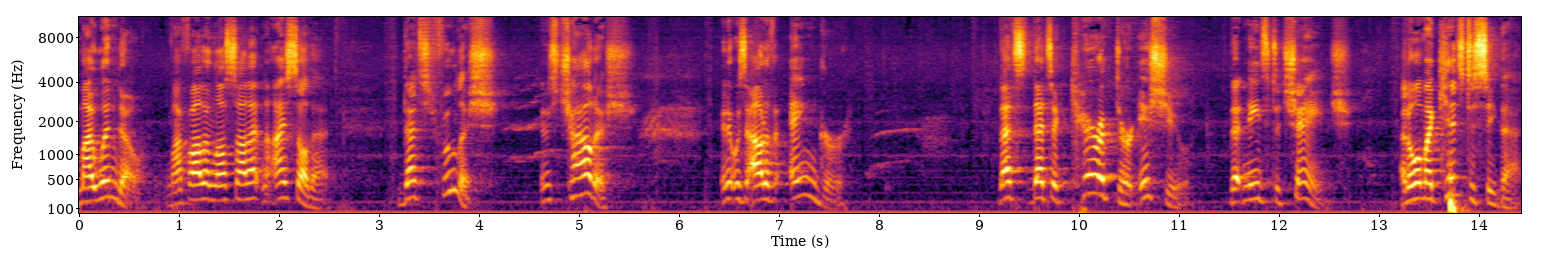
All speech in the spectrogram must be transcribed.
my window. My father in law saw that, and I saw that. That's foolish, and it's childish. And it was out of anger. That's, that's a character issue that needs to change. I don't want my kids to see that.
